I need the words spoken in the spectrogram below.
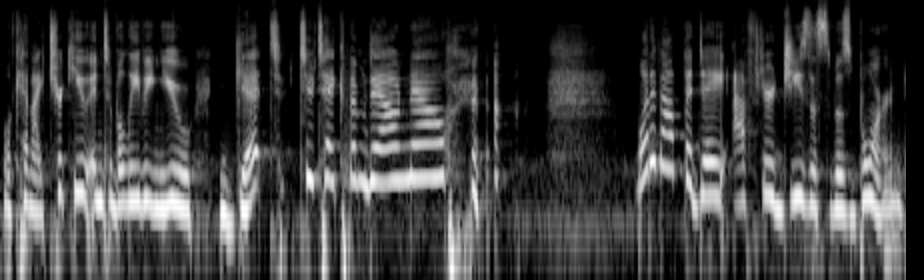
Well, can I trick you into believing you get to take them down now? what about the day after Jesus was born?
